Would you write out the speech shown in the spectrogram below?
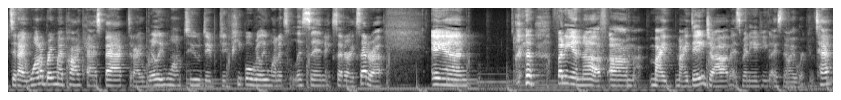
did I want to bring my podcast back? Did I really want to? Did, did people really wanted to listen, et cetera, et cetera? And funny enough, um, my my day job, as many of you guys know, I work in tech,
